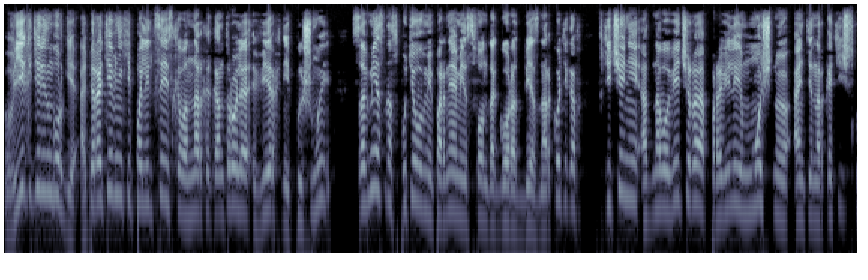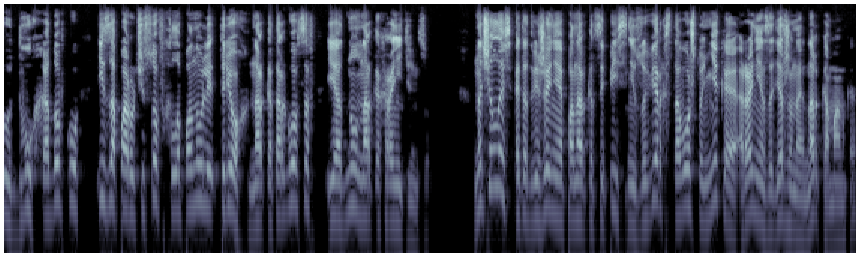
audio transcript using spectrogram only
В Екатеринбурге оперативники полицейского наркоконтроля Верхней Пышмы совместно с путевыми парнями из фонда «Город без наркотиков» в течение одного вечера провели мощную антинаркотическую двухходовку и за пару часов хлопанули трех наркоторговцев и одну наркохранительницу. Началось это движение по наркоцепи снизу вверх с того, что некая ранее задержанная наркоманка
